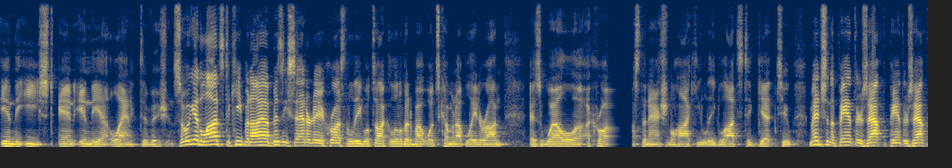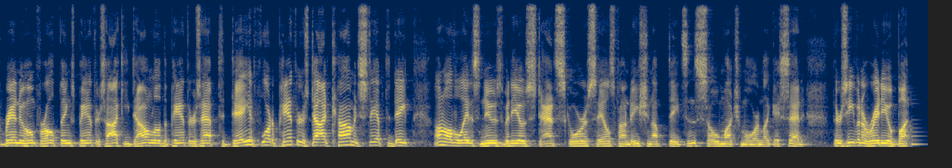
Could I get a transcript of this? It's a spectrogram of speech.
in the East and in the Atlantic Division. So, again, lots to keep an eye on. Busy Saturday across the league. We'll talk a little bit about what's coming up later on as well uh, across the National Hockey League. Lots to get to. Mention the Panthers app, the Panthers app, the brand new home for all things Panthers hockey. Download the Panthers app today at FloridaPanthers.com and stay up to date on all the latest news, videos, stats, scores, sales foundation updates, and so much more. And like I said, there's even a radio button.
